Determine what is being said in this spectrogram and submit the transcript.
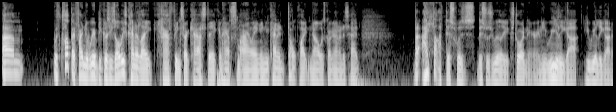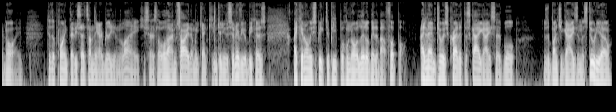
um, with Klopp, I find it weird because he's always kind of like half being sarcastic and half smiling, and you kind of don't quite know what's going on in his head. But I thought this was this was really extraordinary, and he really got he really got annoyed to the point that he said something I really didn't like. He says, "Well, I'm sorry, then we can't continue this interview because I can only speak to people who know a little bit about football." And then, to his credit, the Sky guy said, "Well, there's a bunch of guys in the studio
